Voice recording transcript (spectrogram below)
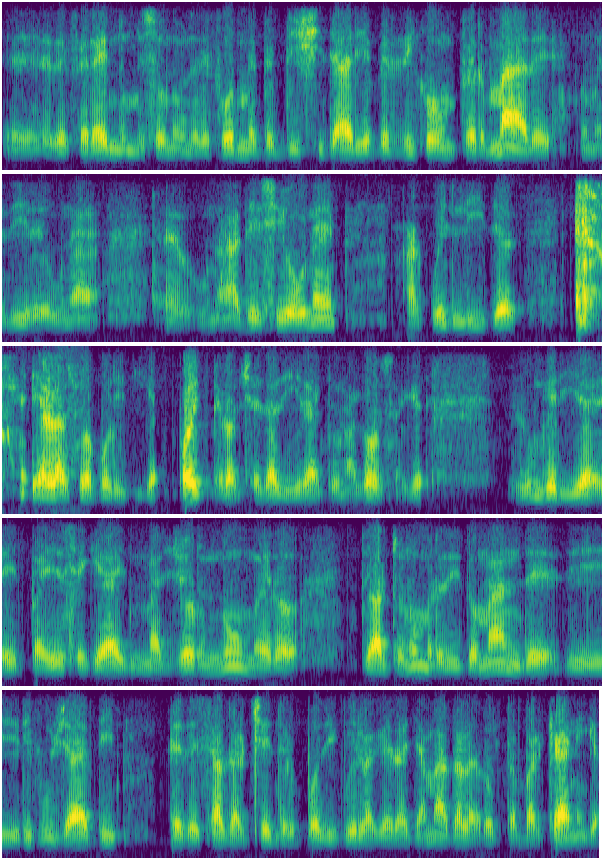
eh, referendum sono delle forme pubblicitarie per riconfermare dire, una, eh, un'adesione a quel leader e alla sua politica. Poi però c'è da dire anche una cosa, che l'Ungheria è il paese che ha il maggior numero, più alto numero di domande di rifugiati ed è stata al centro un po' di quella che era chiamata la rotta balcanica.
